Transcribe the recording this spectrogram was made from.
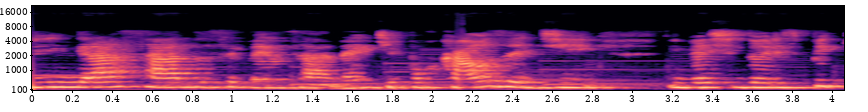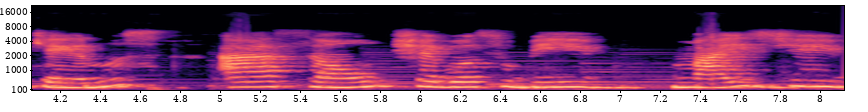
engraçado se pensar, né? Que por causa de investidores pequenos, a ação chegou a subir mais de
